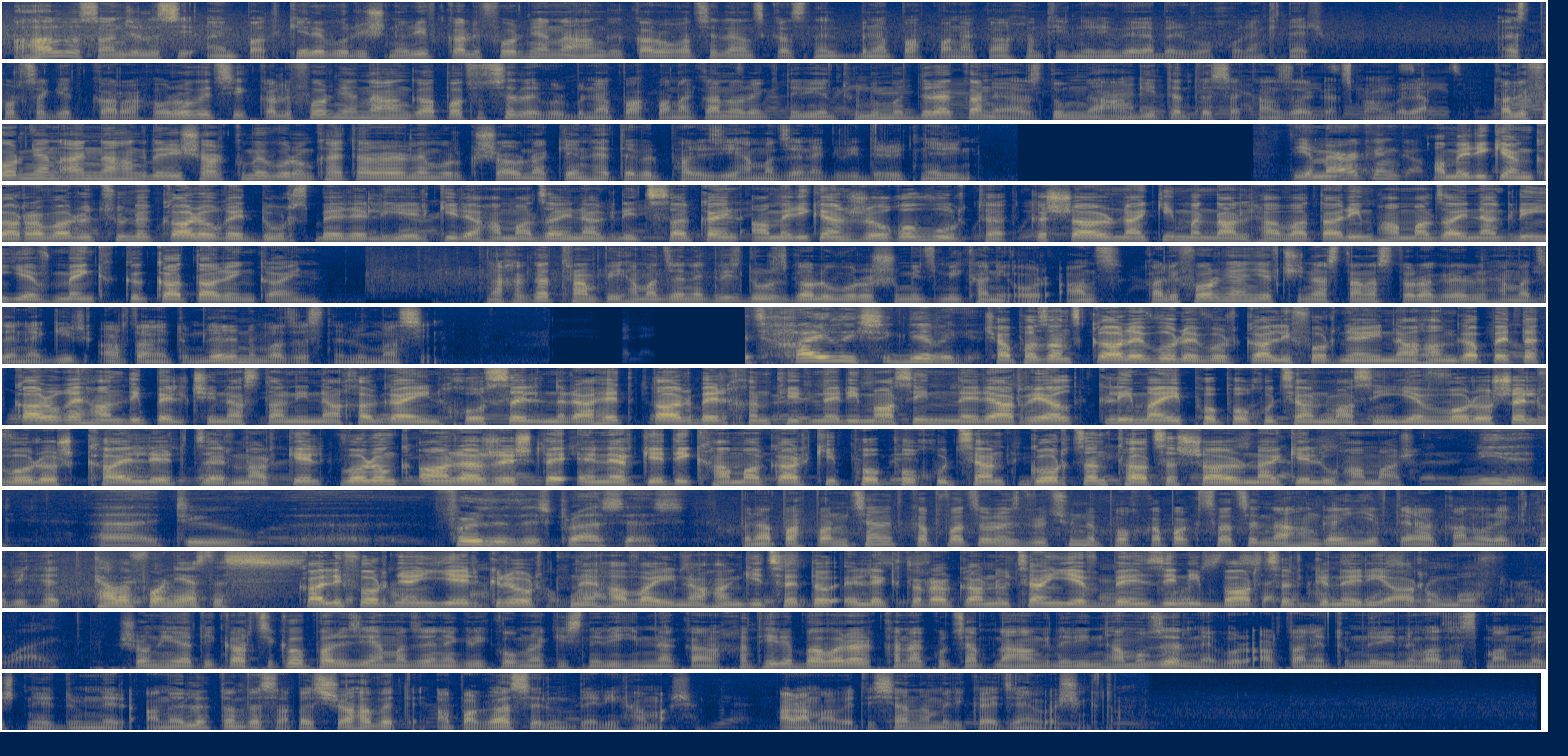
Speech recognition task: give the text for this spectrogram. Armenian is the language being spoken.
Ահա Լոս Անջելեսի այն պատկերը, որի շնորհիվ Կալիֆոռնիա նահանգը կարողացել է անցկացնել բնապահպանական խնդիրներին վերաբերող օրենքներ։ Ըստ փորձագետ Կարա Հորովիցի, Կալիֆոռնիա նահանգը ապացուցել է, որ բնապահպանական օրենքների ընդունումը դրական է ազդում նահանգի տնտեսական զարգացման վրա։ Կալիֆոռնիան այն նահանգների շարքում է, որոնք հայտարարել են, որ կշարունակեն հետևել Փարիզի համաձայնագրի դրույթներին։ Ամերիկյան կառավարությունը կարող է դուրս բերել երկիրը համաձայնագրից, սակայն ամերիկյան ժողովուրդը կշարունակի մնալ հավատարիմ համաձայնագրին եւ մենք կկատարենք այն։ Նախագահ Թրամփի համաձայնագրից դուրս գալու որոշումից մի քանի օր անց Կալիֆոռնիան եւ Չինաստանը ստորագրել են համաձայնագիր արտանետումները նվազեցնելու մասին։ It's highly significant. Չափազանց կարևոր է, որ Կալիֆոռնիայի նահանգապետը կարող է հանդիպել Չինաստանի նախագահին, խոսել նրա հետ տարբեր խնդիրների մասին, ներառյալ կլիմայի փոփոխության մասին եւ որոշել որոշ քայլեր ձեռնարկել, որոնք անհրաժեշտ է էներգետիկ համակարգի փոփոխության գործընթացը շարունակելու համար։ Needed uh, to uh, further this process. Բնապահպանության հետ կապված օրենսդրությունը փոխկապակցված է նահանգային եւ տեղական օրենքների հետ։ Կալիֆոռնիան երկրորդն է Հավայի նահանգից հետո էլեկտրականության եւ բենզինի բարձր գների առումով։ Շոն Հիատի կարծիքով Փարիզի համաձայնագրի կողմնակիցների հիմնական խնդիրը բավարար քանակությամբ նահանգներին համոզելն է, որ արտանետումների նվազեցման մեջ ներդրումներ անելը տնտեսապես շահավետ է ապագա սերունդների համար։ Արամ Ավետիսյան, Ամերիկայի ձայն Վաշինգտոն։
